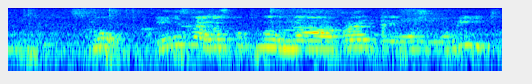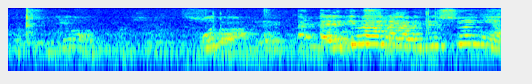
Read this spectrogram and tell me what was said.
Не знаю, насколько мы на проекторе можем увидеть, как все дело. Вот оригинальное разрешение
